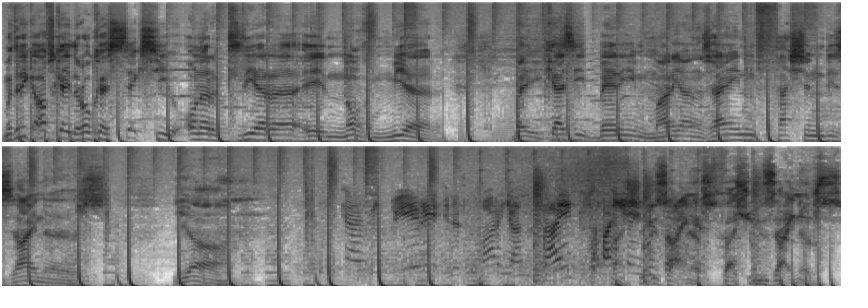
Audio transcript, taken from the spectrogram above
Matriek afskeidrokke, sexy onderkleren en nog meer. By Cassie Berry, Marian Zijn Fashion Designers. Ja. Cassie Berry en is Marian Zijn Fashion, fashion Designers. Fashion Designers.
